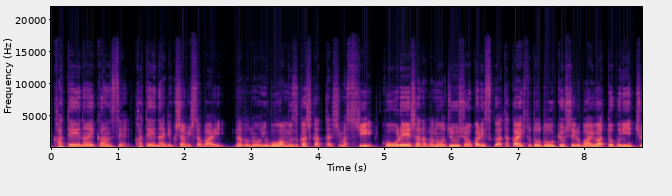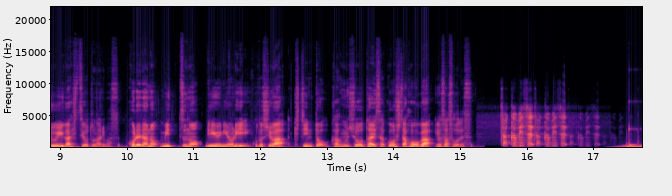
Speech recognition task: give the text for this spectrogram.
家庭内感染、家庭内でくしゃみした場合などの予防は難しかったりしますし、高齢者などの重症化リスクが高い人と同居している場合は特に注意が必要となります。これらの3つの理由により、今年はきちんと花粉症対策をした方が良さそうです。ザクビズ、ザクビズ、ザクビズ、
